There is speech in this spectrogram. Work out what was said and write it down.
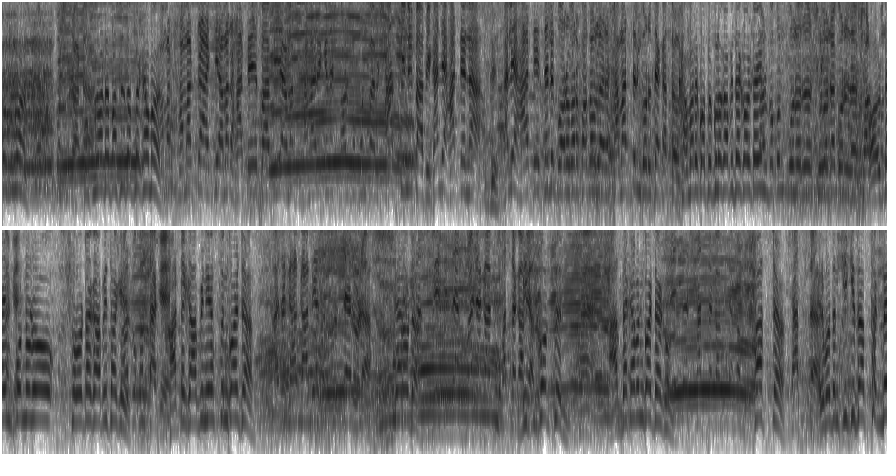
পশুহাট। পশু হাটা পাশে তো আপনার খামার। আমার খামারটা আসে আমার হাটে পাবি আমার খামারে গেলে সর্বক্ষণ পাবি সাত দিনে পাবি খালি হাটে না। খালি হাটে ছেলে বড় বড় কথা বলে খামার তেন গরু দেখাতে খামারে কতগুলো গাবি থাকে অল টাইম সর্বক্ষণ পনেরো ষোলোটা গরু অল টাইম। পনেরো ষোলোটা গাবি থাকে। হাটে গাবি নিয়ে আসছেন কয়টা? আচ্ছা তেরোটা। গাভি বিক্রি করছেন? হ্যাঁ। আর দেখাবেন কয়টা এখন? সাতটা গাভি। এর মধ্যে কি কি জাত থাকবে?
